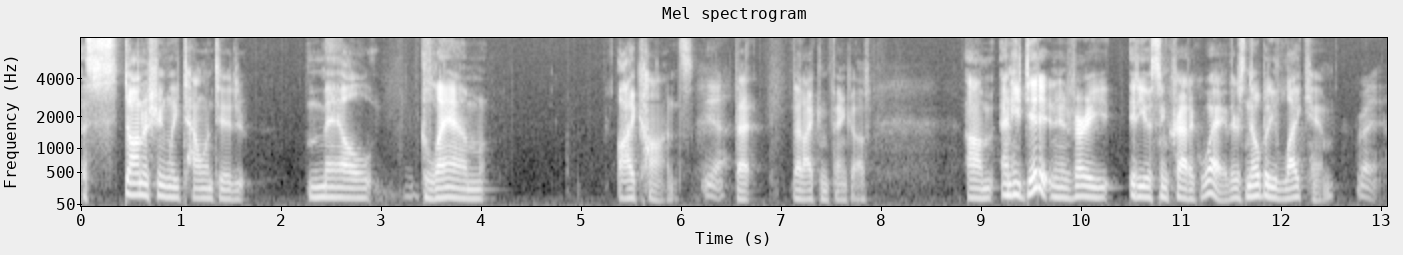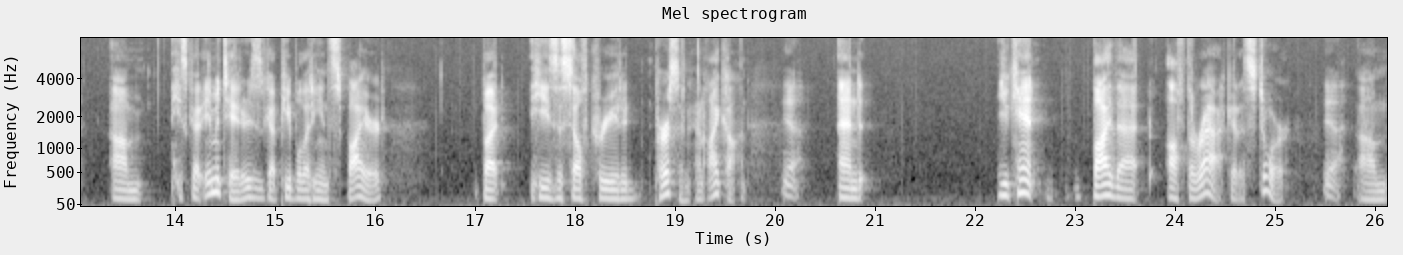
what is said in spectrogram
astonishingly talented male glam icons Yeah. that that I can think of. Um, and he did it in a very idiosyncratic way. There's nobody like him. Right. Um, he's got imitators. He's got people that he inspired, but he's a self-created person, an icon, Yeah. and you can't buy that off the rack at a store. Yeah. Um,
